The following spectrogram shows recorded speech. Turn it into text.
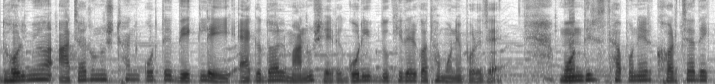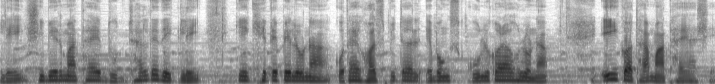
ধর্মীয় আচার অনুষ্ঠান করতে দেখলেই একদল মানুষের গরিব দুঃখীদের কথা মনে পড়ে যায়। মন্দির স্থাপনের খরচা দেখলেই, শিবের মাথায় দুধ ঢালতে দেখলেই, কে খেতে পেল না, কোথায় হসপিটাল এবং স্কুল করা হলো না, এই কথা মাথায় আসে।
